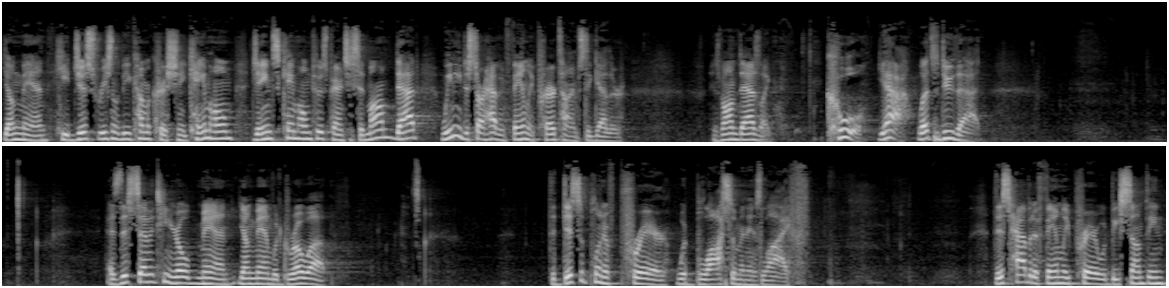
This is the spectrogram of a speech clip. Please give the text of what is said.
young man, he'd just recently become a Christian. He came home, James came home to his parents. He said, Mom, Dad, we need to start having family prayer times together. His mom and dad's like, Cool, yeah, let's do that. As this 17 year old man, young man, would grow up, the discipline of prayer would blossom in his life. This habit of family prayer would be something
